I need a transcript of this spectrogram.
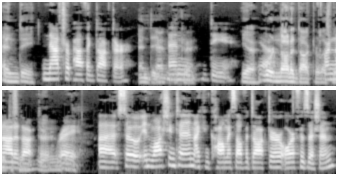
ND. Naturopathic doctor. ND. okay. ND. Yeah. Yeah. We're not a doctor. Let's Or make not a doctor. Yeah, right. Uh, so in Washington, I can call myself a doctor or a physician.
